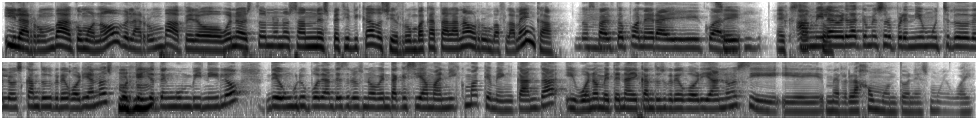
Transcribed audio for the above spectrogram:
Y la rumba, ¿cómo no? La rumba, pero bueno, esto no nos han especificado si rumba catalana o rumba flamenca. Nos faltó poner ahí cuál. Sí, exacto. A mí la verdad que me sorprendió mucho lo de los cantos gregorianos porque yo tengo un vinilo de un grupo de antes de los 90 que se llama Enigma que me encanta y bueno, meten ahí cantos gregorianos y, y me relaja un montón, es muy guay.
